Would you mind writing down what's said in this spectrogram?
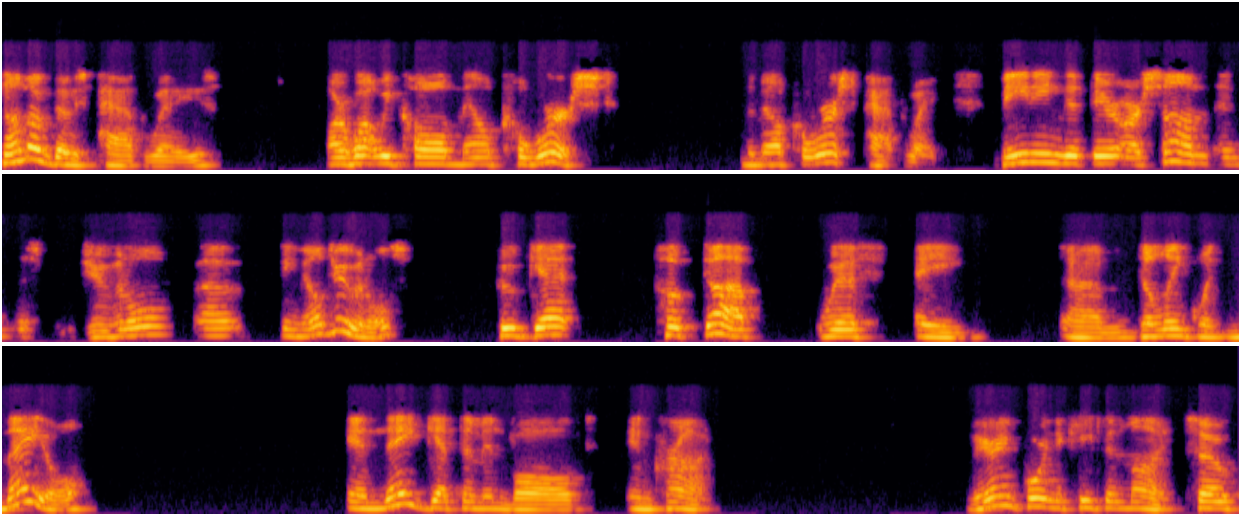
Some of those pathways are what we call male coerced, the male coerced pathway, meaning that there are some in this juvenile, uh, female juveniles who get hooked up with a um, delinquent male and they get them involved in crime. Very important to keep in mind. So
